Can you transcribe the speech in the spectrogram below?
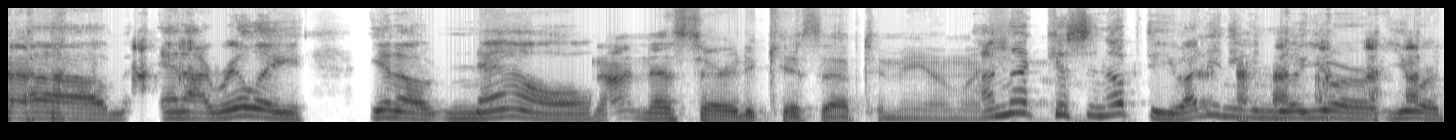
um, and I really you know now not necessary to kiss up to me on my I'm not kissing up to you. I didn't even know you were you were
